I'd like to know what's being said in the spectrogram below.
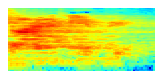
shiny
